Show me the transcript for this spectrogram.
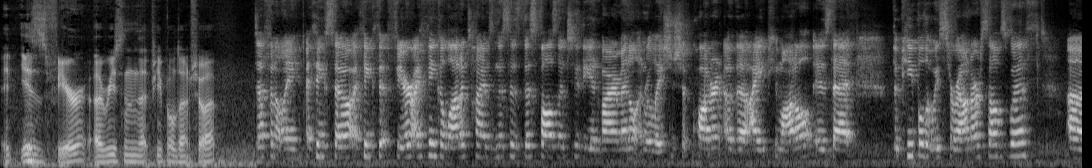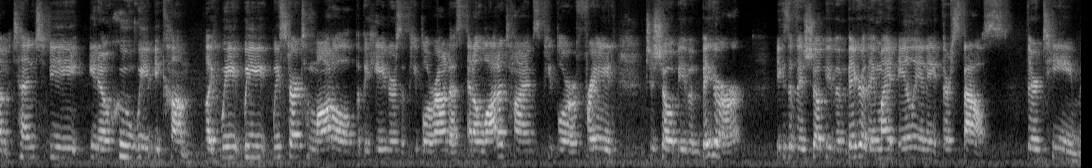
It is fear a reason that people don't show up Definitely. I think so. I think that fear, I think a lot of times, and this is this falls into the environmental and relationship quadrant of the IEP model, is that the people that we surround ourselves with um, tend to be, you know, who we become. Like we, we, we start to model the behaviors of people around us. And a lot of times people are afraid to show up even bigger because if they show up even bigger, they might alienate their spouse, their team.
